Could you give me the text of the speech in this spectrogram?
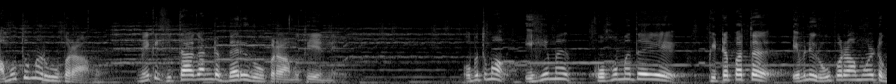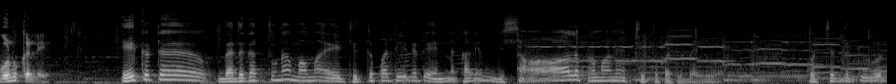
අමුතුම රූපරාමු මේක හිතාගණ්ඩ බැරි රූපරාමු තියෙන්නේ. ඔබතුමා එහෙම කොහොමද පිටපත එවැනි රූපරාමුවලට ගොුණු කළේ. ඒකට වැදගත් වුණා මම ඒ චිත්‍රපටියකට එන්න කලින් විශාල ප්‍රමාණයක් චිත්‍රපටි බැලුව. කොච්චරද කිව්වොත්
